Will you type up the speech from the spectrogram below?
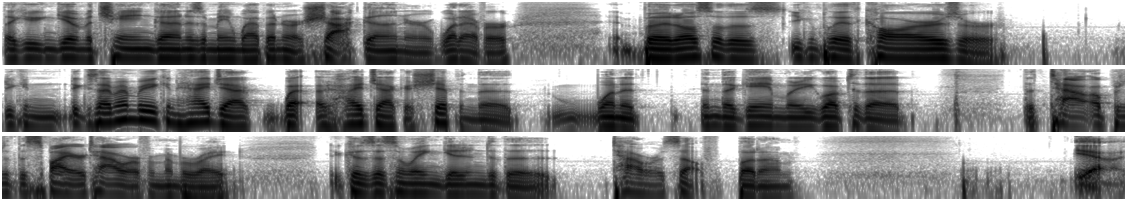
Like you can give him a chain gun as a main weapon or a shotgun or whatever. But also those you can play with cars or you can because I remember you can hijack uh, hijack a ship in the one in the game where you go up to the the tower up to the spire tower if I remember right because that's the way you can get into the tower itself. But um yeah,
